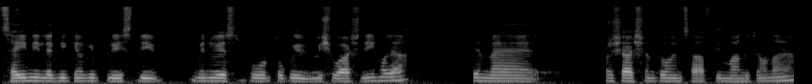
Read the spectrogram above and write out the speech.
ਸਹੀ ਨਹੀਂ ਲੱਗੀ ਕਿਉਂਕਿ ਪੁਲਿਸ ਦੀ ਮੈਨੂੰ ਇਸ ਰਿਪੋਰਟ ਤੋਂ ਕੋਈ ਵਿਸ਼ਵਾਸ ਨਹੀਂ ਹੋਇਆ ਤੇ ਮੈਂ ਪ੍ਰਸ਼ਾਸਨ ਤੋਂ ਇਨਸਾਫ ਦੀ ਮੰਗ ਚਾਹੁੰਦਾ ਹਾਂ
